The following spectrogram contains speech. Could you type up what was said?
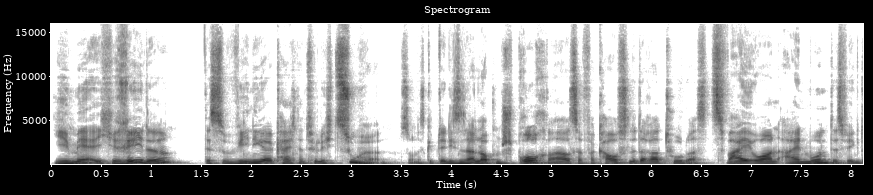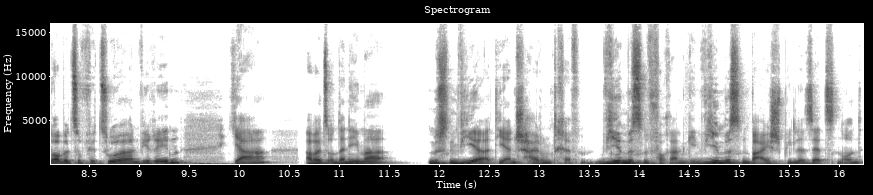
Je mehr ich rede, desto weniger kann ich natürlich zuhören. So, und es gibt ja diesen saloppen Spruch aus der Verkaufsliteratur, du hast zwei Ohren, einen Mund, deswegen doppelt so viel zuhören wie reden. Ja, aber als Unternehmer müssen wir die Entscheidung treffen. Wir müssen vorangehen. Wir müssen Beispiele setzen. Und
